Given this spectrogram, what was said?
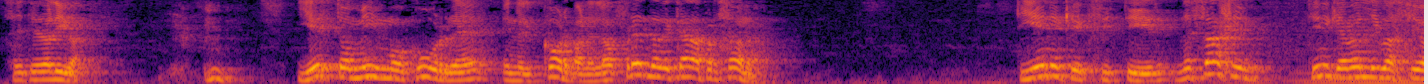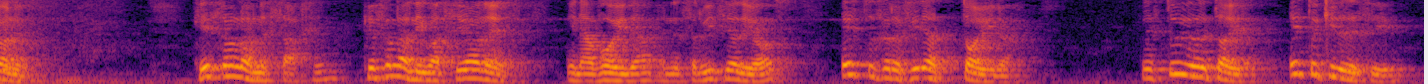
aceite de oliva. Y esto mismo ocurre en el corban, en la ofrenda de cada persona. Tiene que existir nesajim, tiene que haber libaciones. ¿Qué son los mensajes? ¿Qué son las libaciones en Avoida, en el servicio a Dios? Esto se refiere a Toira, el estudio de Toira. Esto quiere decir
